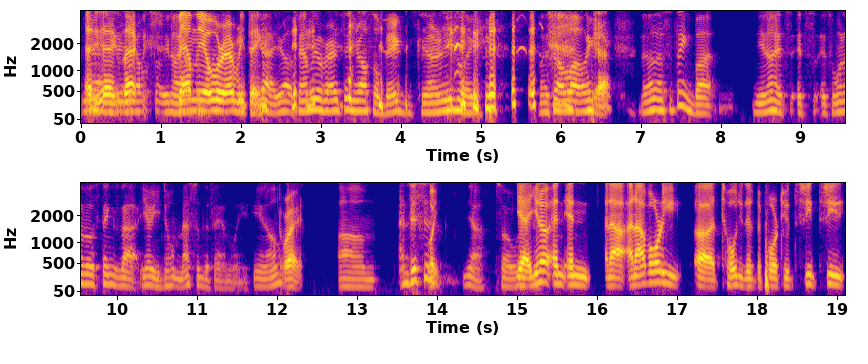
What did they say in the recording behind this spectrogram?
yeah, yeah, exactly. also you know Family also over everything. yeah you're family over everything. You're also big. You know what I mean? Like mashallah. Like Yeah. no, that's the thing. But you know, it's it's it's one of those things that yo you don't mess with the family. You know. Right. Um, and this is yeah. So yeah, you know, and and and I, and I've already uh told you this before too. See, see,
